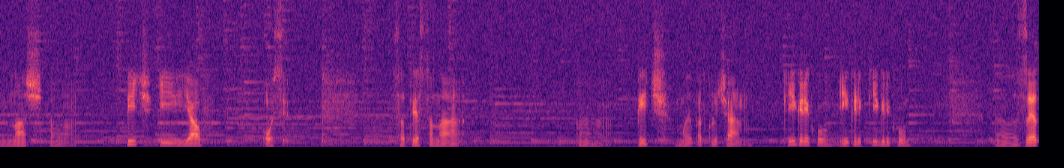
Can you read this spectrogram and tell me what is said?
наш э, pitch и яв оси. Соответственно, э, pitch мы подключаем к y, y к y, э, z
